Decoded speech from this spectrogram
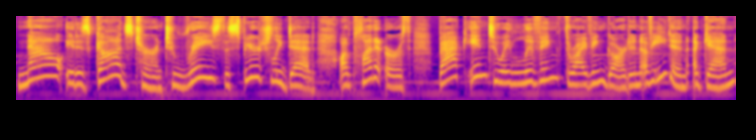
now it is God's turn to raise the spiritually dead on planet Earth back into a living, thriving Garden of Eden again,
